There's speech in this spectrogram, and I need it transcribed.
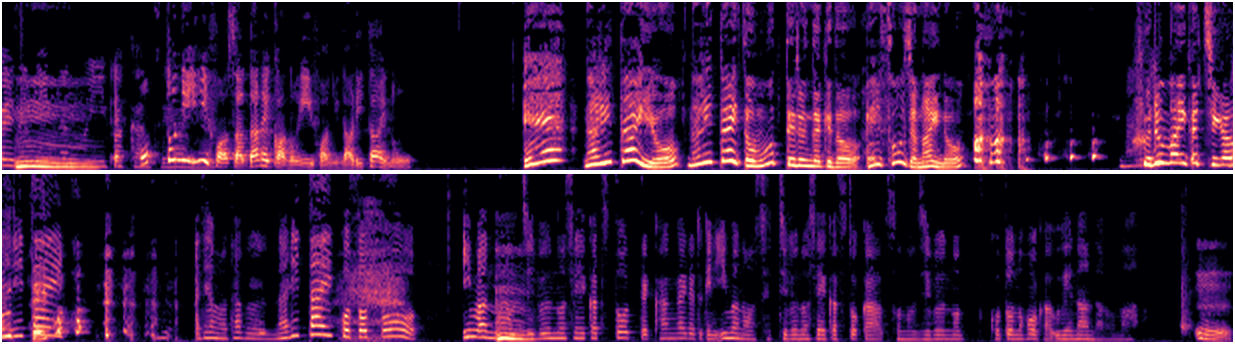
いね、うんみんなのいいファ感本当にいいファさ、誰かのいいファンになりたいの？なりたいよなりたいと思ってるんだけど、え、そうじゃないの？振る舞いが違うって？なりた。い。あでも多分、なりたいことと、今のうん自分の生活とって考えたときに、今のせ自分の生活とか、その自分のことの方が上なんだろうな。うん。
